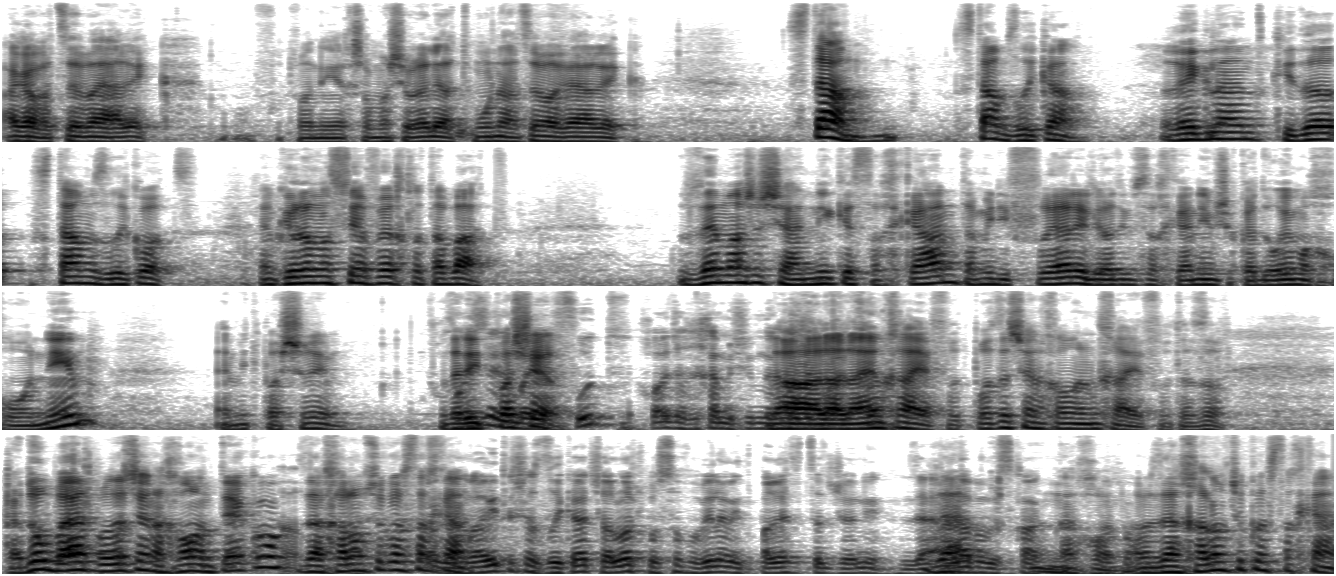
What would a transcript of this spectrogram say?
אגב, הצבע היה ריק. אני עכשיו מה שעולה לי התמונה, הצבע היה ריק. סתם, סתם זריקה. רגלנד קידר סתם זריקות. הם כאילו לא מנסים איפה ללכת לטבעת. זה משהו שאני כשחקן, תמיד הפריע לי להיות עם שחקנים שכדורים אחרונים, הם מתפשרים. זה להתפשר. יכול להיות שאחרי 50 דקות. לא, לא, לא, אין לך עייפות. פה זה שאנחנו אין לך עייפות, עזוב. כדור ביד, פוזיישן אחרון, תיקו, זה החלום של כל שחקן. ראית שהזריקת שלוש בסוף הובילה מתפרץ לצד שני, זה עלה במשחק. נכון, אבל זה החלום של כל שחקן.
